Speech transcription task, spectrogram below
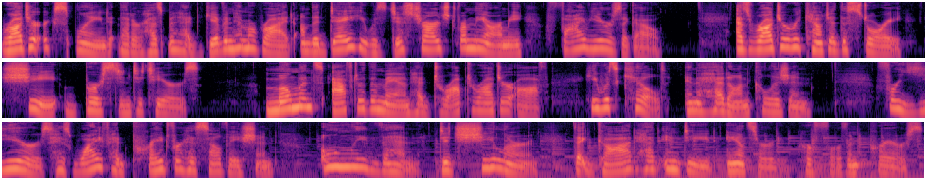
Roger explained that her husband had given him a ride on the day he was discharged from the Army five years ago. As Roger recounted the story, she burst into tears. Moments after the man had dropped Roger off, he was killed in a head on collision. For years, his wife had prayed for his salvation. Only then did she learn that God had indeed answered her fervent prayers.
